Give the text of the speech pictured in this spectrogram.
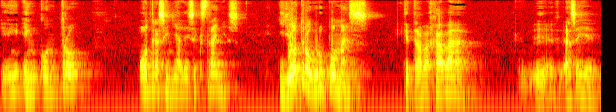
eh, encontró otras señales extrañas y otro grupo más que trabajaba eh, hace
